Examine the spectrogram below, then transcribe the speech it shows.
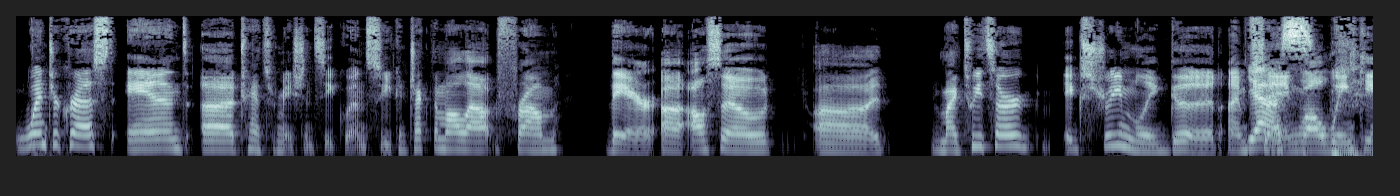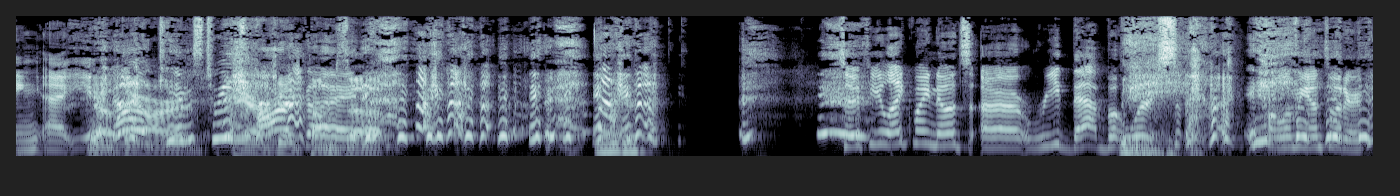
Wintercrest, and uh, Transformation Sequence. So you can check them all out from there. Uh, also, uh, my tweets are extremely good. I'm Yes. saying while winking at you. No, no, they are- Kym's tweets are are good. Thumbs good. so if you like my notes, uh, read that, but worse. Follow me on Twitter.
